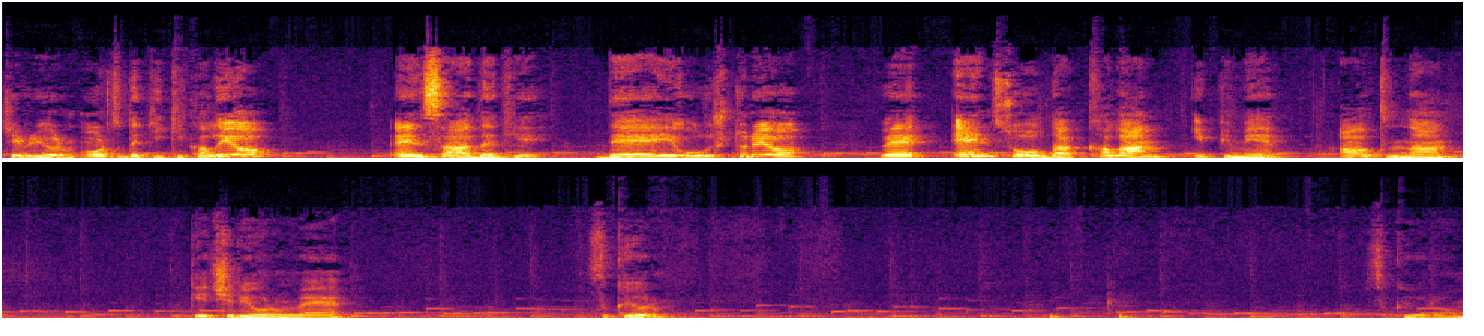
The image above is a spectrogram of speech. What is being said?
çeviriyorum. Ortadaki iki kalıyor. En sağdaki D'yi oluşturuyor ve en solda kalan ipimi altından geçiriyorum ve sıkıyorum. Sıkıyorum.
